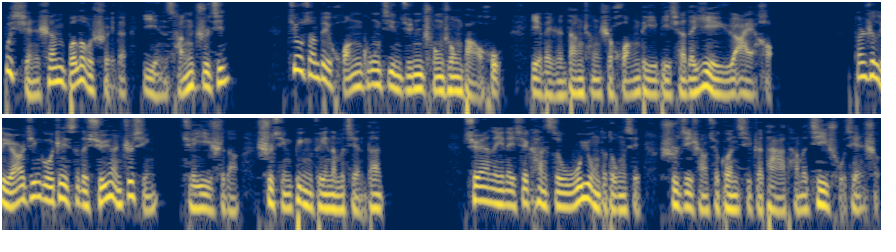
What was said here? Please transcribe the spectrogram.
不显山不露水的隐藏至今。就算被皇宫禁军重重保护，也被人当成是皇帝陛下的业余爱好。但是李儿经过这次的学院之行，却意识到事情并非那么简单。学院里那些看似无用的东西，实际上却关系着大唐的基础建设。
